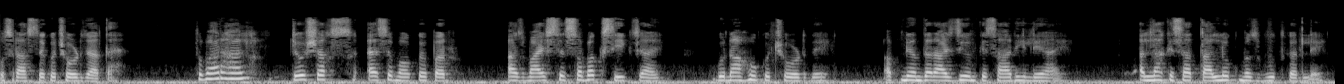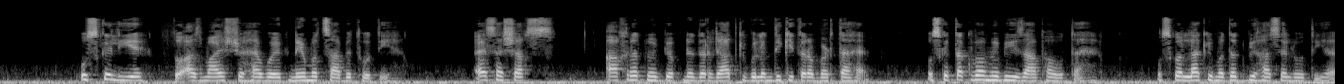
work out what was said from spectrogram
اس راستے کو چھوڑ جاتا ہے۔ تو بہرحال جو شخص ایسے موقع پر آزمائش سے سبق سیکھ جائے، گناہوں کو چھوڑ دے، اپنے اندر آجزی ان کے ساری لے آئے، اللہ کے ساتھ تعلق مضبوط کر لے، اس کے لیے تو آزمائش جو ہے وہ ایک نعمت ثابت ہوتی ہے۔ ایسا شخص آخرت میں بھی اپنے درجات کی بلندی کی طرف بڑھتا ہے، اس کے تقوی میں بھی اضافہ ہوتا ہے۔ اس کو اللہ کی مدد بھی حاصل ہوتی ہے،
